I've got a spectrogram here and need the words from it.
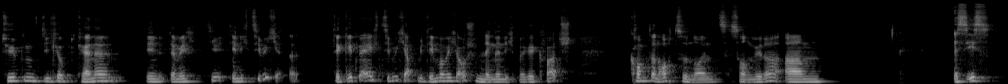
Typen, die ich überhaupt kenne, den, der mich, den ich ziemlich, äh, der geht mir eigentlich ziemlich ab, mit dem habe ich auch schon länger nicht mehr gequatscht. Kommt dann auch zur neuen Saison wieder. Ähm, es ist,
